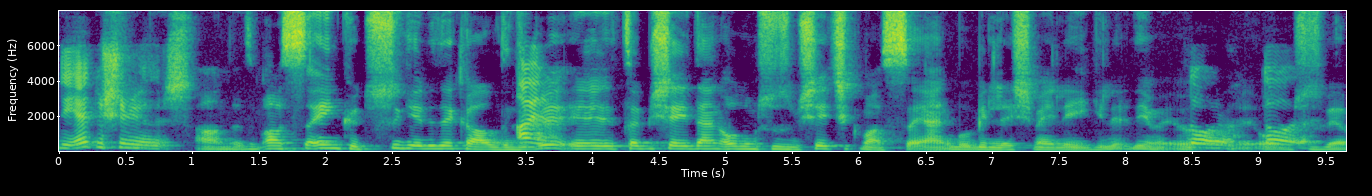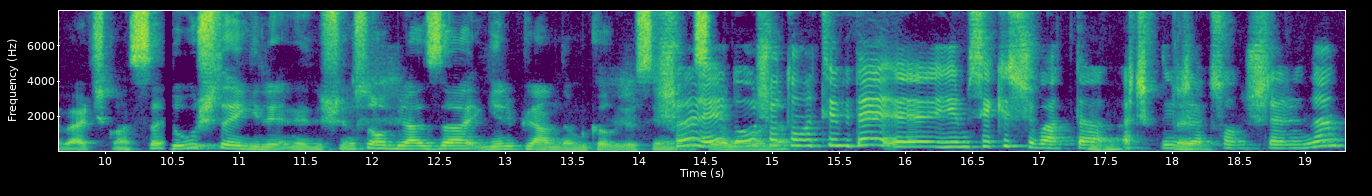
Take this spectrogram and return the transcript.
diye düşünüyoruz. Anladım. Aslında en kötüsü geride kaldı gibi. Aynen. E, tabii şeyden olumsuz bir şey çıkmazsa yani bu birleşmeyle ilgili değil mi? Doğru, E, doğru. Olumsuz bir haber çıkmazsa. Doğuşla ilgili ne düşünüyorsun? O biraz daha geri planda mı kalıyor senin Şöyle sıralamada? Doğuş Otomotiv de e, 28 Şubat'ta Hı hı. açıklayacak Evet. sonuçlarını.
